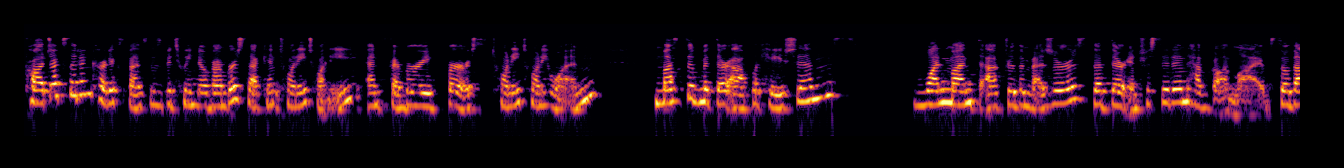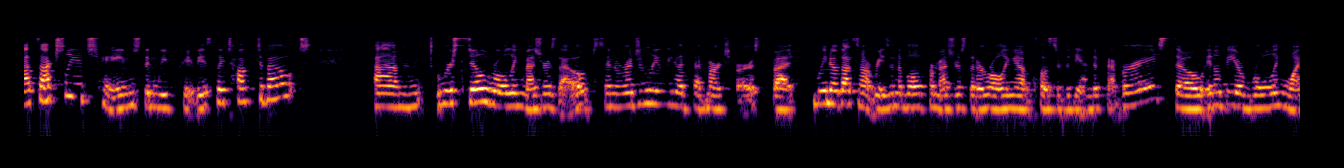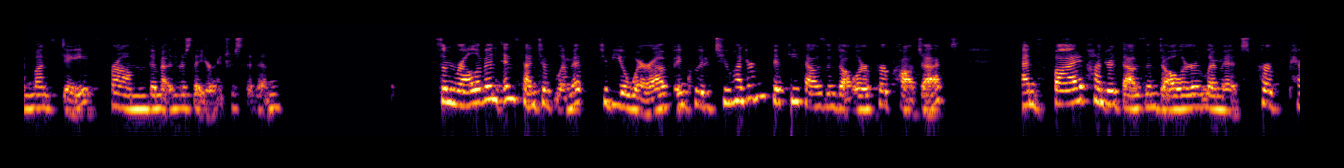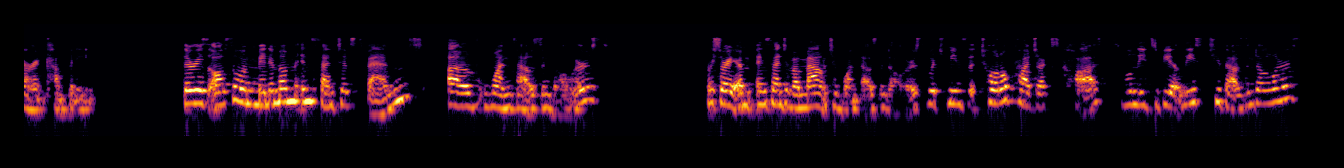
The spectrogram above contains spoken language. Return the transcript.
Projects that incurred expenses between November 2nd, 2020 and February 1st, 2021 must submit their applications one month after the measures that they're interested in have gone live. So that's actually a change than we've previously talked about. Um, we're still rolling measures out and originally we had said March 1st, but we know that's not reasonable for measures that are rolling out closer to the end of February. So it'll be a rolling one month date from the measures that you're interested in. Some relevant incentive limits to be aware of include a $250,000 per project and $500,000 limit per parent company. There is also a minimum incentive spend of $1,000 or sorry, an incentive amount of $1,000, which means that total projects costs will need to be at least $2,000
